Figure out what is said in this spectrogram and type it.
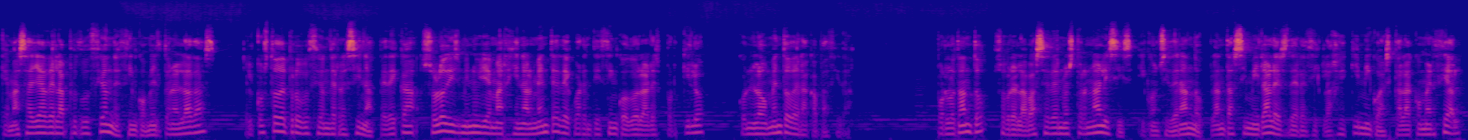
que más allá de la producción de 5.000 toneladas, el costo de producción de resina PDK solo disminuye marginalmente de 45 dólares por kilo con el aumento de la capacidad. Por lo tanto, sobre la base de nuestro análisis y considerando plantas similares de reciclaje químico a escala comercial,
